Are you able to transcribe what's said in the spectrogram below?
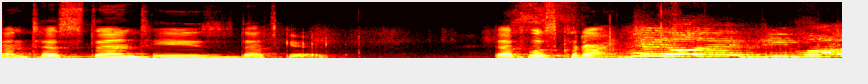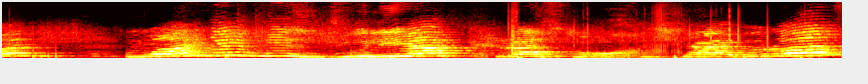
contestant is that girl that was crying. Hello everyone, my name is Julia Krasnochshabros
